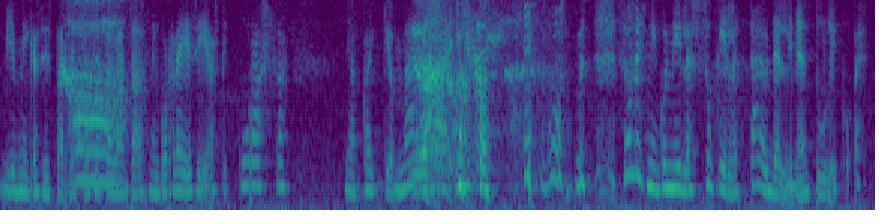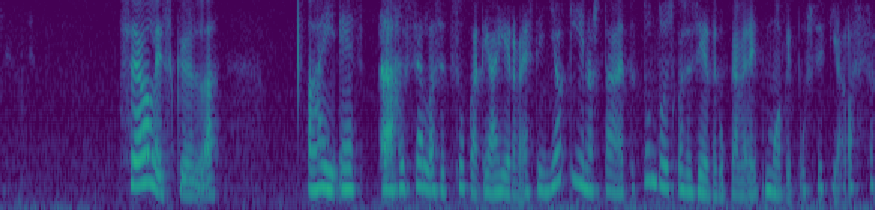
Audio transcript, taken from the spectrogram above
ja mikä siis tarkoittaa, että sitten ollaan taas niinku reisiin asti kurassa. Ja kaikki on märkää. ja, se olisi niinku niille sukille täydellinen tulikoe. Se olisi kyllä. Ai että. Niinku sellaiset sukat ihan hirveästi. Ja kiinnostaa, että tuntuisiko se siltä, kun kävelit muovipussista jalassa.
